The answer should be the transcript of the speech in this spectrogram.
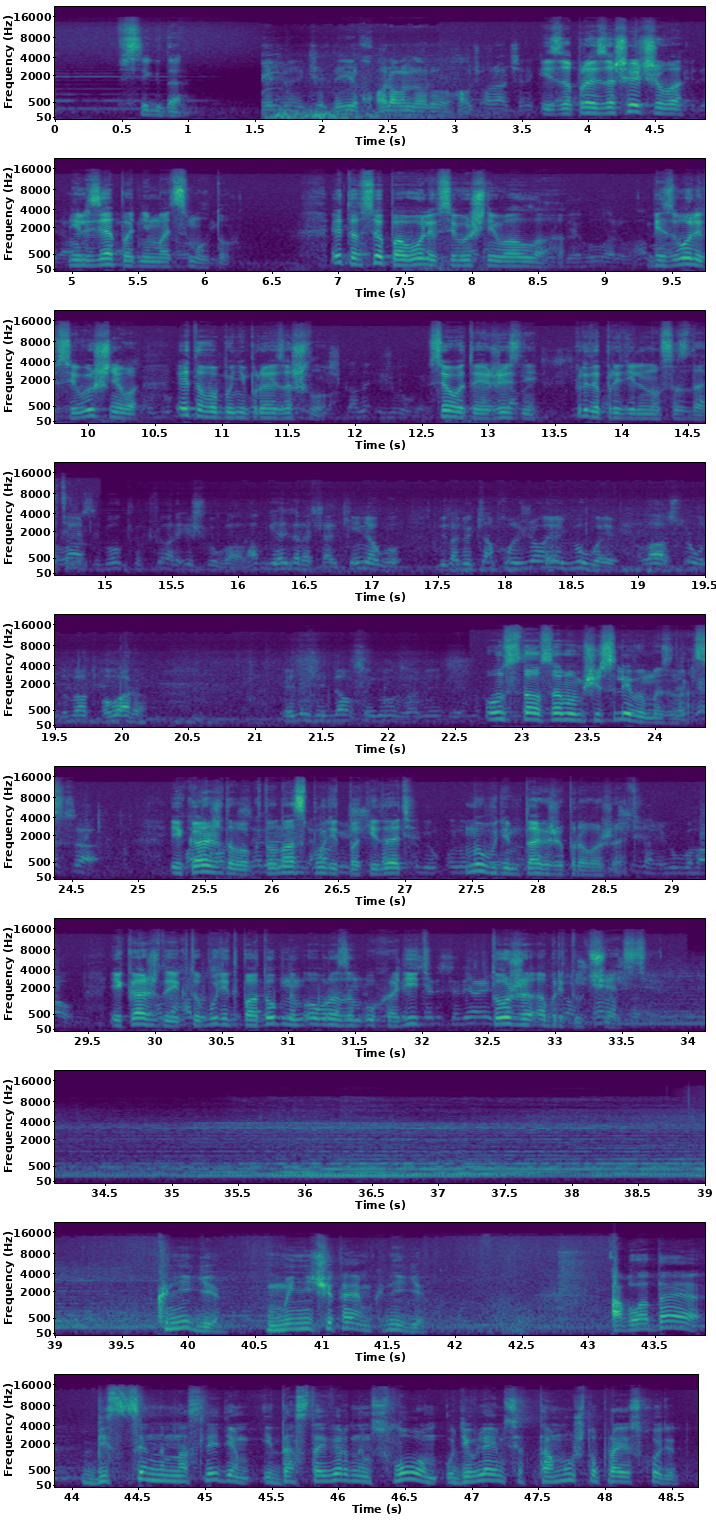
Всегда. Из-за произошедшего нельзя поднимать смуту. Это все по воле Всевышнего Аллаха. Без воли Всевышнего этого бы не произошло. Все в этой жизни предопределено Создателем. Он стал самым счастливым из нас. И каждого, кто нас будет покидать, мы будем также провожать. И каждый, кто будет подобным образом уходить, тоже обретут счастье. Книги. Мы не читаем книги. Обладая бесценным наследием и достоверным словом, удивляемся тому, что происходит –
